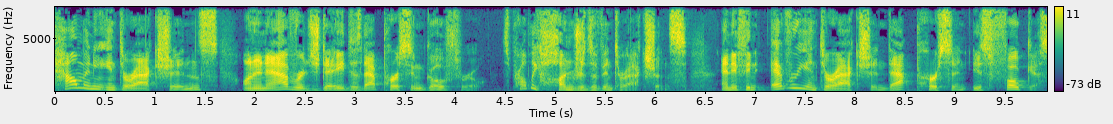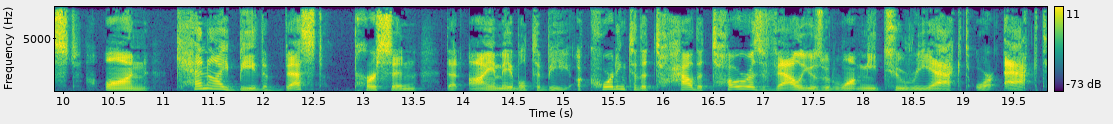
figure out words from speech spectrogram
how many interactions on an average day does that person go through? It's probably hundreds of interactions. And if in every interaction that person is focused on can I be the best person that I am able to be according to the how the Torah's values would want me to react or act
